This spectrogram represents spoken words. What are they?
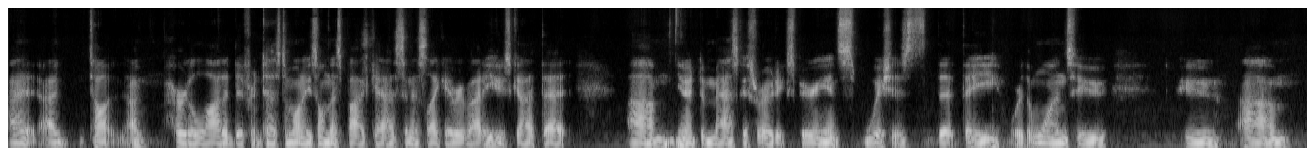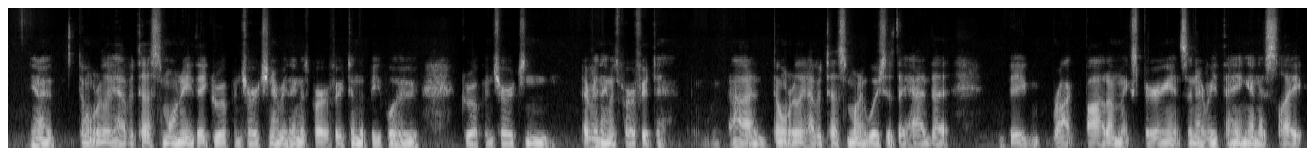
I I taught I've heard a lot of different testimonies on this podcast, and it's like everybody who's got that um, you know Damascus Road experience wishes that they were the ones who who um, you know don't really have a testimony. They grew up in church and everything was perfect, and the people who grew up in church and everything was perfect uh, don't really have a testimony. Wishes they had that big rock bottom experience and everything, and it's like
